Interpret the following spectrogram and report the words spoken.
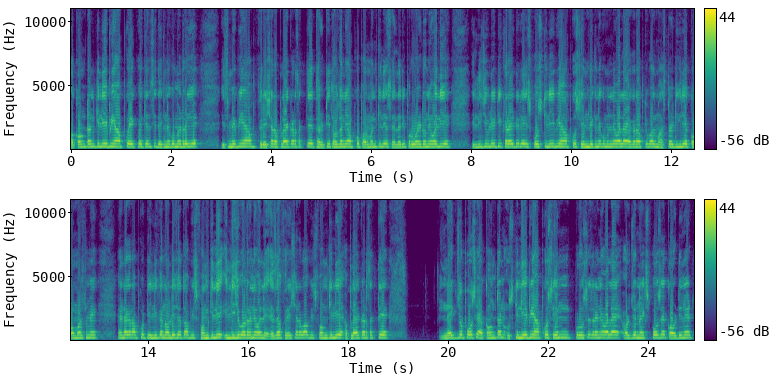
अकाउंटेंट के लिए भी आपको एक वैकेंसी देखने को मिल रही है। इसमें भी आप फ्रेशर अप्लाई कर सकते हैं। थर्टी थाउज़ेंड आपको पर मंथ के लिए सैलरी प्रोवाइड होने वाली है। एलिजिबिलिटी क्राइटेरिया इस पोस्ट के लिए भी आपको सेम देखने को मिलने वाला है। अगर आपके पास मास्टर डिग्री है कॉमर्स में एंड अगर आपको टेली का नॉलेज है तो आप इस फॉर्म के लिए एलिजिबल रहने वाले एज अ फ्रेशर आप इस फॉर्म के लिए अप्लाई कर सकते हैं। नेक्स्ट जो पोस्ट है अकाउंटेंट उसके लिए भी आपको सेम प्रोसेस रहने वाला है। और जो नेक्स्ट पोस्ट है कोऑर्डिनेट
